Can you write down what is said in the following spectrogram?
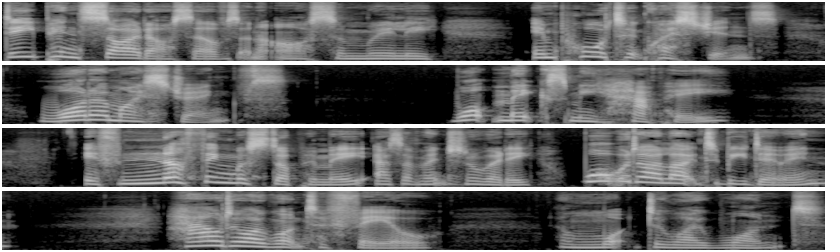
deep inside ourselves and ask some really important questions. What are my strengths? What makes me happy? If nothing was stopping me, as I've mentioned already, what would I like to be doing? How do I want to feel? And what do I want?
